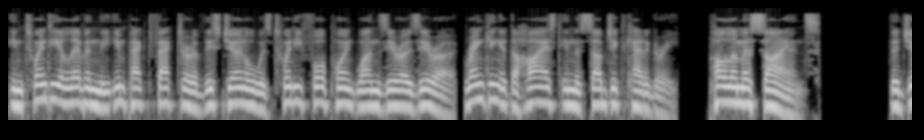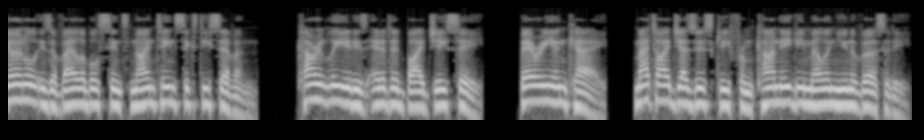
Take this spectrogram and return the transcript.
In 2011 the impact factor of this journal was 24.100, ranking at the highest in the subject category, Polymer Science. The journal is available since 1967. Currently it is edited by G.C. Berry and K. Matyjaszewski from Carnegie Mellon University.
